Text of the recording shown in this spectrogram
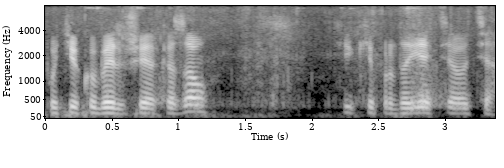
по тій кобилі, що я казав, тільки продається оця.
